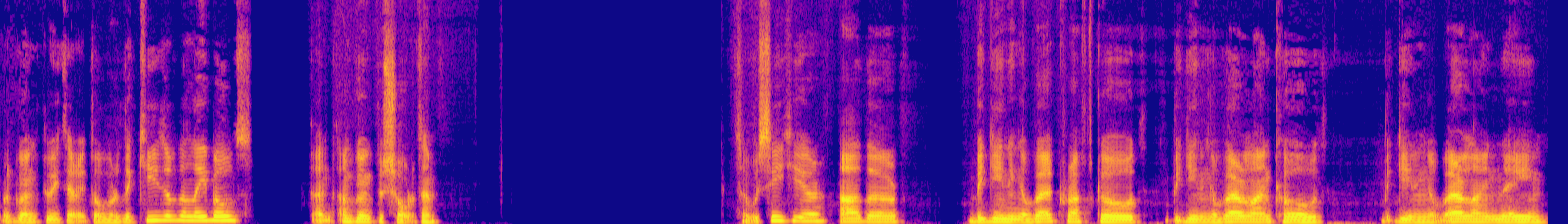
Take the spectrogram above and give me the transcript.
we're going to iterate over the keys of the labels and I'm going to sort them. So we see here other beginning of aircraft code, beginning of airline code, beginning of airline name,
